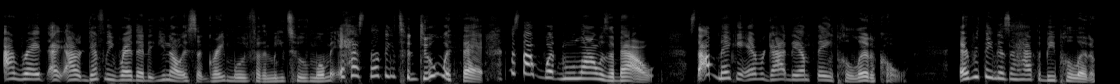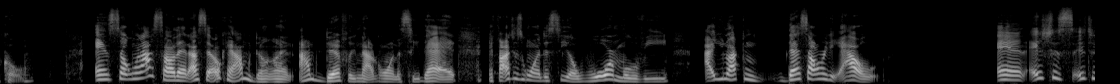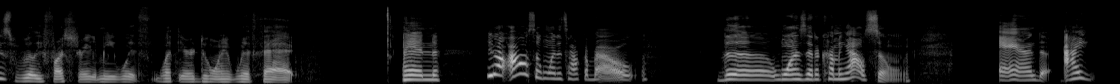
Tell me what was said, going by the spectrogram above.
I read, I, I, definitely read that, you know, it's a great movie for the Me Too movement. It has nothing to do with that. That's not what Mulan was about. Stop making every goddamn thing political. Everything doesn't have to be political. And so when I saw that, I said, okay, I'm done. I'm definitely not going to see that. If I just wanted to see a war movie, I, you know, I can, that's already out. And it's just, it just really frustrated me with what they're doing with that. And, you know, I also want to talk about the ones that are coming out soon. And I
